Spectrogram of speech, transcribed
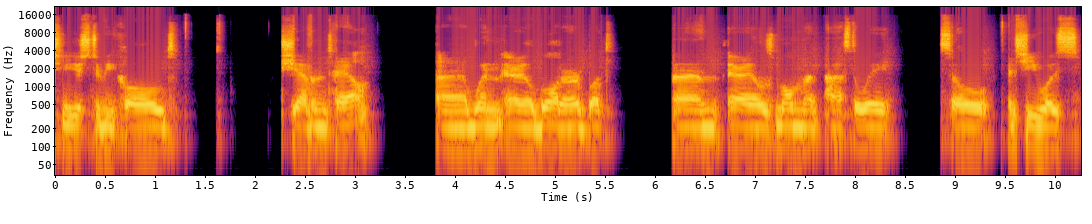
She used to be called Chevron Tail uh, when Ariel bought her, but um, Ariel's mum had passed away. So, and she was,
